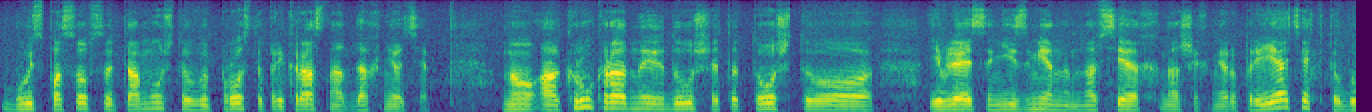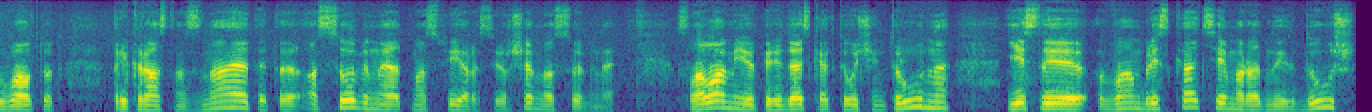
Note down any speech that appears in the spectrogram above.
будет способствовать тому, что вы просто прекрасно отдохнете. Ну а круг родных душ – это то, что является неизменным на всех наших мероприятиях. Кто бывал тут, прекрасно знает. Это особенная атмосфера, совершенно особенная. Словами ее передать как-то очень трудно. Если вам близка тема родных душ,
